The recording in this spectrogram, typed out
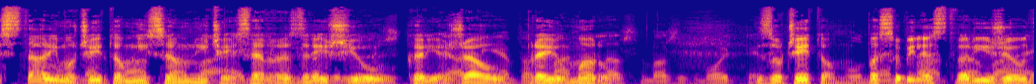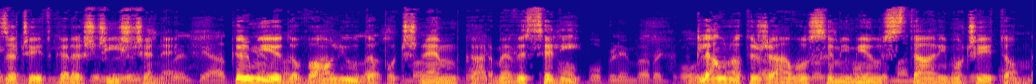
Starim očetom nisem ničesar razrešil, ker je žal prej umrl. Z očetom pa so bile stvari že od začetka razčiščene, ker mi je dovolil, da počnem, kar me veseli. Glavno težavo sem imel s starim očetom,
